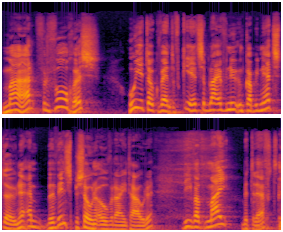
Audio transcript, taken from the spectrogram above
Maar vervolgens, hoe je het ook wendt of keert, ze blijven nu een kabinet steunen en bewindspersonen overeind houden. Die wat mij betreft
